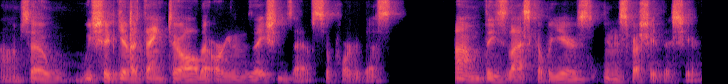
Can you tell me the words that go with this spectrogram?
Um, so we should give a thank to all the organizations that have supported us um, these last couple years, and especially this year.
